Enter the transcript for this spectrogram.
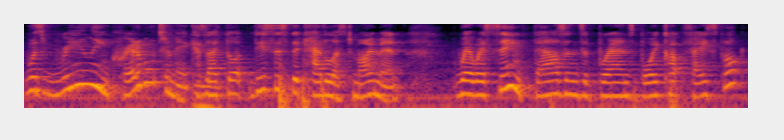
was really incredible to me because I mm. thought this is the catalyst moment where we're seeing thousands of brands boycott Facebook, mm.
